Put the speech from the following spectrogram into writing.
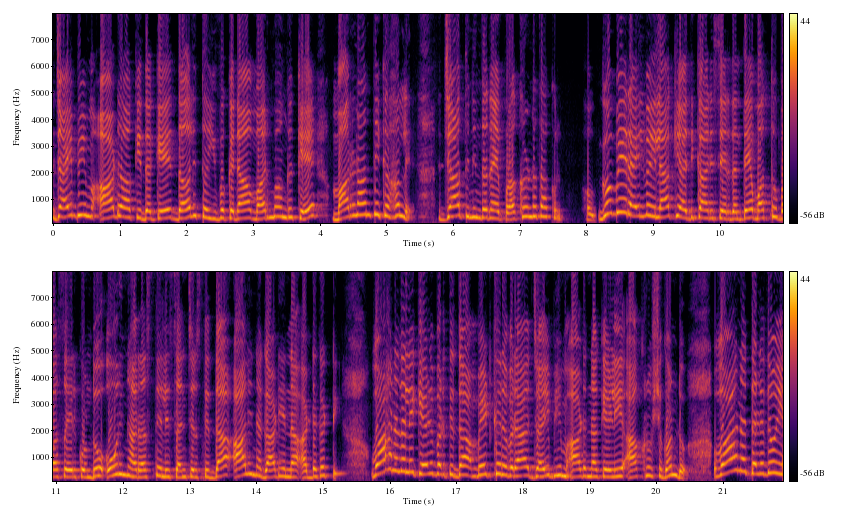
ಜೈ ಭೀಮ್ ಆಡು ಹಾಕಿದ್ದಕ್ಕೆ ದಲಿತ ಯುವಕನ ಮರ್ಮಾಂಗಕ್ಕೆ ಮಾರಣಾಂತಿಕ ಹಲ್ಲೆ ಜಾತಿ ನಿಂದನೆ ಪ್ರಕರಣ ದಾಖಲು. ಗುಬ್ಬಿ ರೈಲ್ವೆ ಇಲಾಖೆ ಅಧಿಕಾರಿ ಸೇರಿದಂತೆ ಮತ್ತೊಬ್ಬ ಸೇರಿಕೊಂಡು ಊರಿನ ರಸ್ತೆಯಲ್ಲಿ ಸಂಚರಿಸುತ್ತಿದ್ದ ಹಾಲಿನ ಗಾಡಿಯನ್ನ ಅಡ್ಡಗಟ್ಟಿ. ವಾಹನದಲ್ಲಿ ಕೇಳಿ ಬರುತ್ತಿದ್ದ ಅಂಬೇಡ್ಕರ್ ಅವರ ಜೈ ಭೀಮ್ ಹಾಡನ್ನ ಕೇಳಿ ಆಕ್ರೋಶಗೊಂಡು ವಾಹನ ತಡೆದು ಈ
